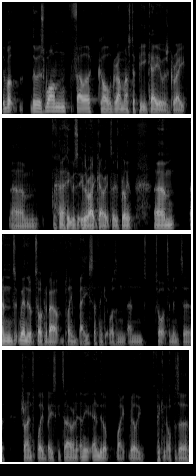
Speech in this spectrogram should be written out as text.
the, there was one fella called Grandmaster PK who was great. Um, he was he was the right character. He was brilliant. Um, and we ended up talking about playing bass, I think it was, and, and talked him into trying to play bass guitar, and, and he ended up like really picking it up as a.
